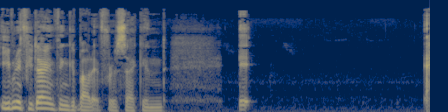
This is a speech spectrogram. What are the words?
even if you don't think about it for a second, it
